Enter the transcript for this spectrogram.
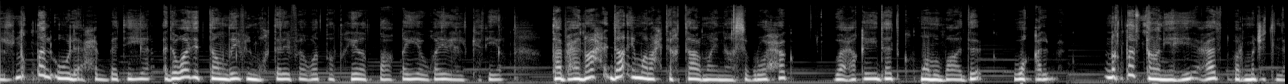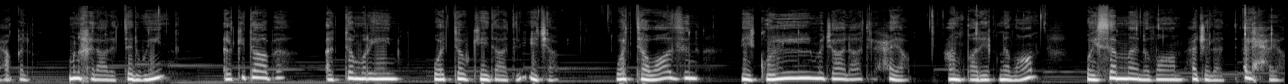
النقطة الأولى أحبتي هي أدوات التنظيف المختلفة والتطهير الطاقية وغيرها الكثير. طبعا راح دائما راح تختار ما يناسب روحك وعقيدتك ومبادئك وقلبك. النقطة الثانية هي إعادة برمجة العقل. من خلال التدوين الكتابة التمرين والتوكيدات الإيجابية والتوازن في كل مجالات الحياة عن طريق نظام ويسمى نظام عجلة الحياة.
